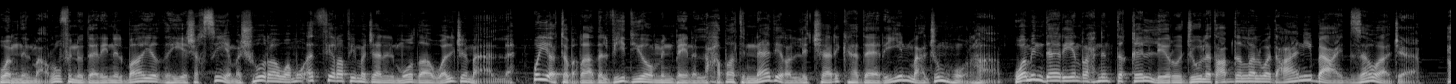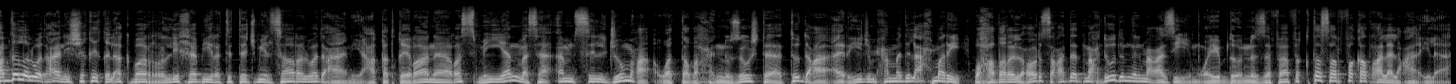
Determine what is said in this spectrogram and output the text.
ومن المعروف أن دارين البايض هي شخصية مشهورة ومؤثرة في مجال الموضة والجمال. ويعتبر هذا الفيديو من بين اللحظات النادرة اللي تشاركها دارين مع جمهورها. ومن دارين رح ننتقل لرجولة عبد الله الودعاني بعد زواجه. عبد الله الودعاني الشقيق الأكبر لخبيرة التجميل سارة الودعاني عقد قرانه رسميا مساء أمس الجمعة واتضح انه زوجته تدعى أريج محمد الأحمري وحضر العرس عدد محدود من المعازيم ويبدو أن الزفاف اقتصر فقط على العائلة.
